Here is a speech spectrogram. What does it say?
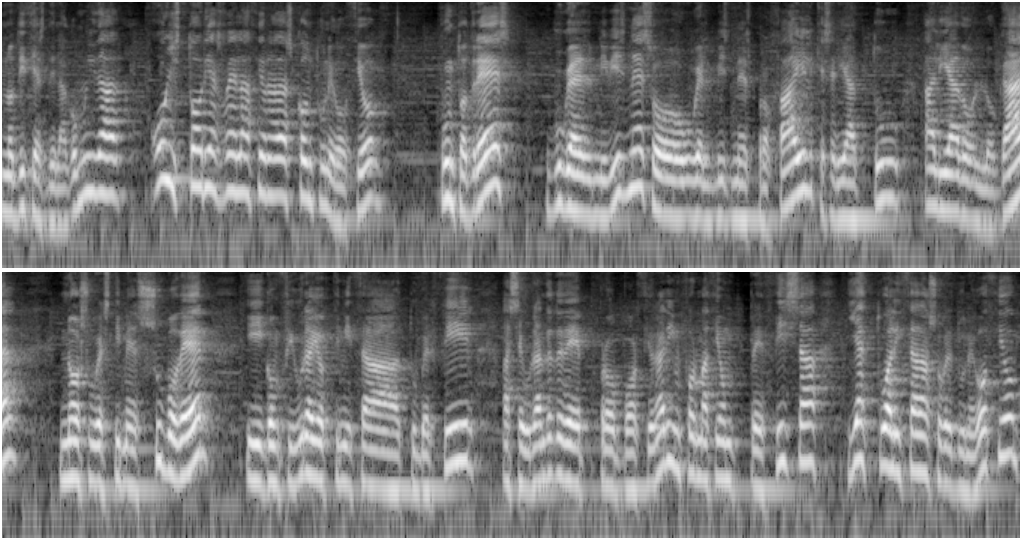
noticias de la comunidad o historias relacionadas con tu negocio. Punto 3. Google Mi Business o Google Business Profile, que sería tu aliado local. No subestimes su poder. y configura y optimiza tu perfil, asegurándote de proporcionar información precisa y actualizada sobre tu negocio,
